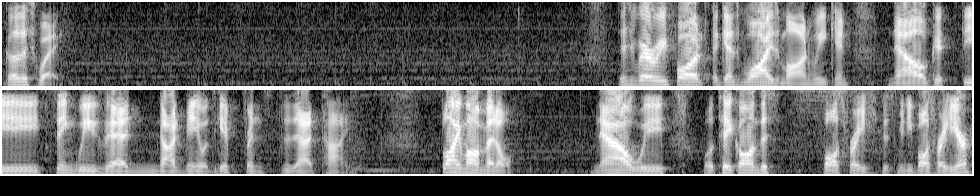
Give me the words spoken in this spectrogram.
Go this way. This is where we fought against Wisemon. We can now get the thing we had not been able to get friends to that time. Flymon medal. Now we will take on this boss right, this mini boss right here.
